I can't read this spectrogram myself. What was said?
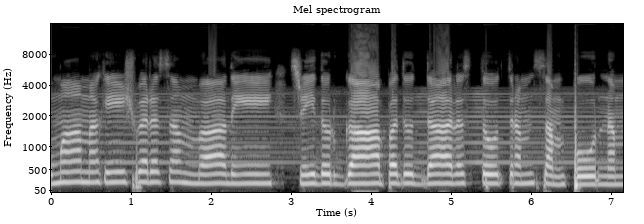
उमामहेश्वरसंवादे श्रीदुर्गापदुद्धारस्तोत्रं सम्पूर्णम्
